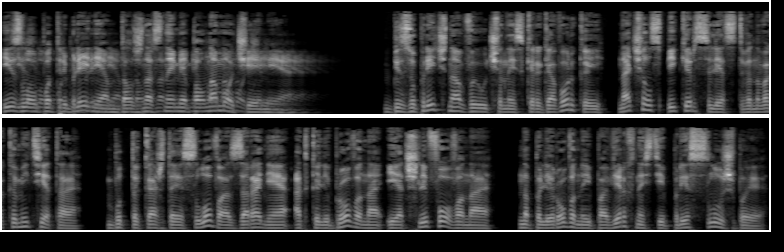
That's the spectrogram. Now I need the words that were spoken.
и злоупотреблением должностными полномочиями. Безупречно выученной скороговоркой начал спикер Следственного комитета, будто каждое слово заранее откалибровано и отшлифовано на полированной поверхности пресс-службы.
